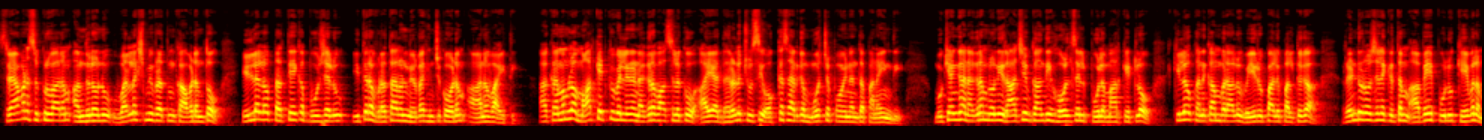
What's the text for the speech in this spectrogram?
శ్రావణ శుక్రవారం అందులోనూ వరలక్ష్మి వ్రతం కావడంతో ఇళ్ళలో ప్రత్యేక పూజలు ఇతర వ్రతాలను నిర్వహించుకోవడం ఆనవాయితీ. ఆ క్రమంలో మార్కెట్కు వెళ్ళిన నగరవాసులకు ఆయా ధరలు చూసి ఒక్కసారిగా మూర్చపోయినంత పనైంది. ముఖ్యంగా నగరంలోని రాజీవ్ గాంధీ హోల్సేల్ పూల మార్కెట్లో కిలో కనకాంబరాలు వెయ్యి రూపాయలు పలుకగా రెండు రోజుల క్రితం అవే పూలు కేవలం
